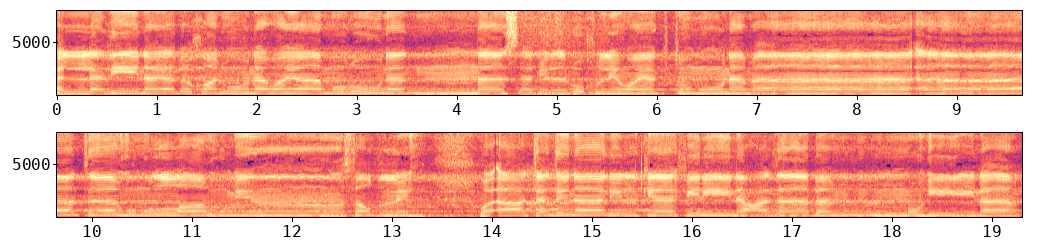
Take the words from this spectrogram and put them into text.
الذين يبخلون ويامرون الناس بالبخل ويكتمون ما آتاهم الله من فضله وأعتدنا للكافرين عذابا مهينا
